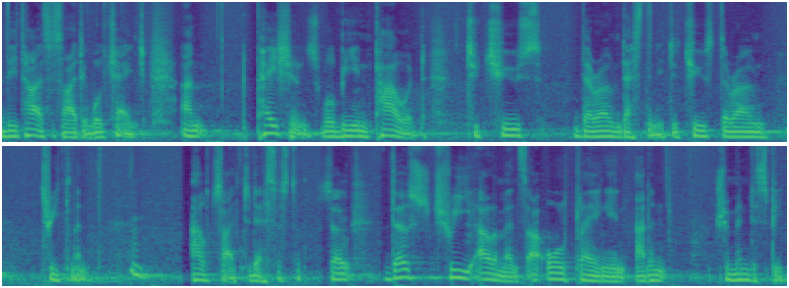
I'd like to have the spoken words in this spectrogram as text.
the entire society will change, and patients will be empowered to choose their own destiny, to choose their own treatment. Mm outside today's system. So those three elements are all playing in at a tremendous speed.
